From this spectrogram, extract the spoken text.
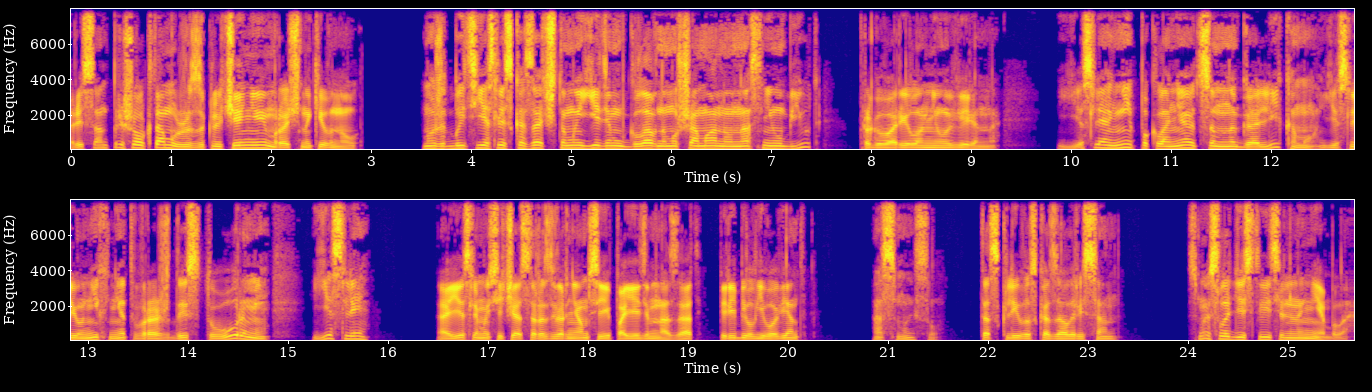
Рисан пришел к тому же заключению и мрачно кивнул. «Может быть, если сказать, что мы едем к главному шаману, нас не убьют?» — проговорил он неуверенно. «Если они поклоняются многоликому, если у них нет вражды с туурами, если...» «А если мы сейчас развернемся и поедем назад?» — перебил его Вент. «А смысл?» — тоскливо сказал Рисан. Смысла действительно не было.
